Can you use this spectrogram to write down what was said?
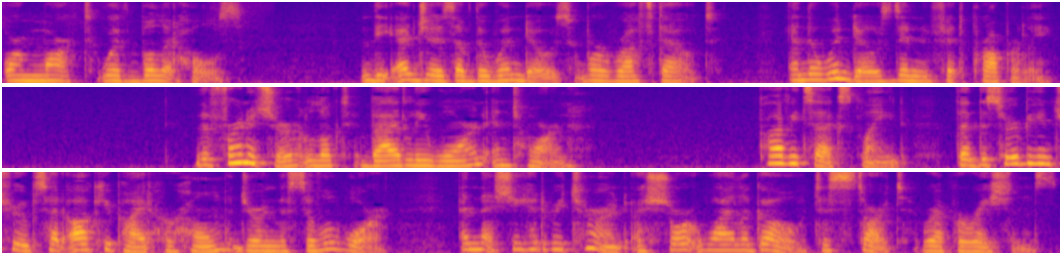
or marked with bullet holes. The edges of the windows were roughed out, and the windows didn't fit properly. The furniture looked badly worn and torn. Pavica explained that the Serbian troops had occupied her home during the Civil War and that she had returned a short while ago to start reparations.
